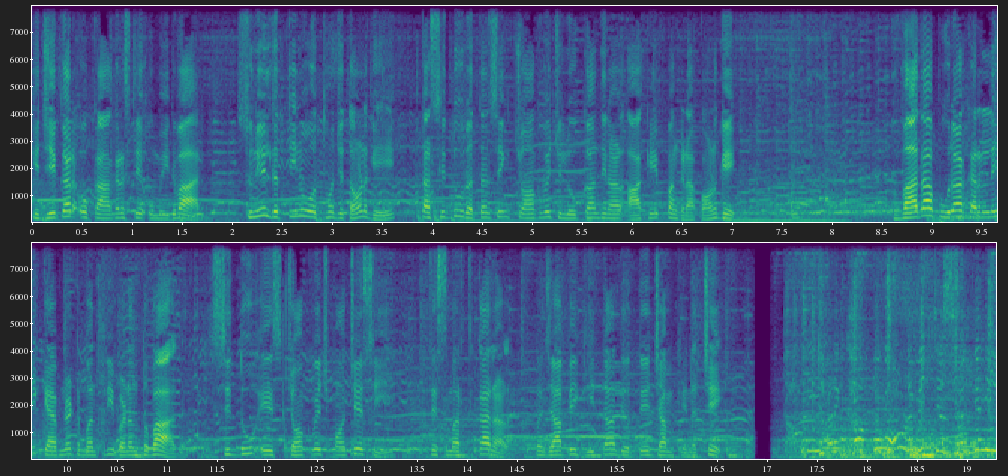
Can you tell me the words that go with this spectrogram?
ਕਿ ਜੇਕਰ ਉਹ ਕਾਂਗਰਸ ਦੇ ਉਮੀਦਵਾਰ ਸੁਨੀਲ ਦੱਤੀ ਨੂੰ ਉੱਥੋਂ ਜਿਤਾਉਣਗੇ ਤਾਂ ਸਿੱਧੂ ਰਤਨ ਸਿੰਘ ਚੌਂਕ ਵਿੱਚ ਲੋਕਾਂ ਦੇ ਨਾਲ ਆ ਕੇ ਭੰਗੜਾ ਪਾਉਣਗੇ। ਵਾਅਦਾ ਪੂਰਾ ਕਰਨ ਲਈ ਕੈਬਨਿਟ ਮੰਤਰੀ ਬਣਨ ਤੋਂ ਬਾਅਦ ਸਿੱਧੂ ਇਸ ਚੌਂਕ ਵਿੱਚ ਪਹੁੰਚੇ ਸੀ ਤੇ ਸਮਰਥਕਾਂ ਨਾਲ ਪੰਜਾਬੀ ਗੀਤਾਂ ਦੇ ਉੱਤੇ ਜੰਮ ਕੇ ਨੱਚੇ। ਵਿੱਚ ਸੰਗਨੀ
